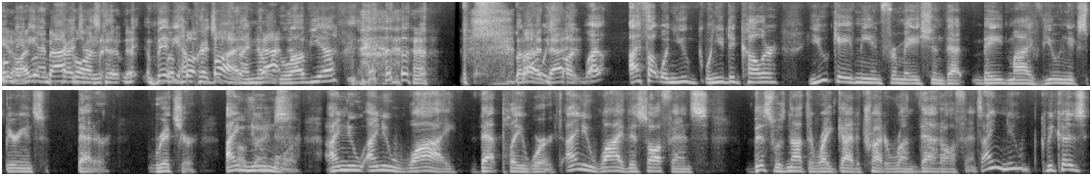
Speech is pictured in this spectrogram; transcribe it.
you Well, know, I maybe back on prejudiced. 'cause- uh, maybe I'm prejudiced because I know that- and love you. but, But I always that- thought, well, I thought when you when you did color, you gave me information that made my viewing experience better, richer. I Oh, knew thanks. more. I knew I knew why that play worked. I knew why this offense, this was not the right guy to try to run that offense. I knew because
